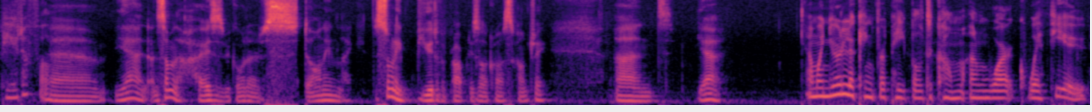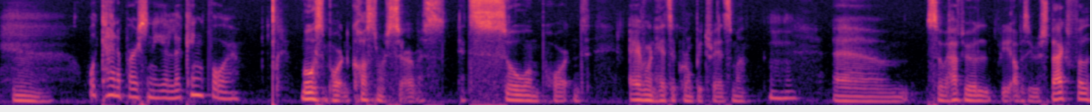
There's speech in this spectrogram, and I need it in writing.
Beautiful. Um, yeah, and some of the houses we go to are stunning. Like there's so many beautiful properties all across the country, and yeah, and when you're looking for people to come and work with you, what kind of person are you looking for? most important customer service. It's so important. Everyone hates a grumpy tradesman. Um, so we have to be, able to be obviously respectful,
